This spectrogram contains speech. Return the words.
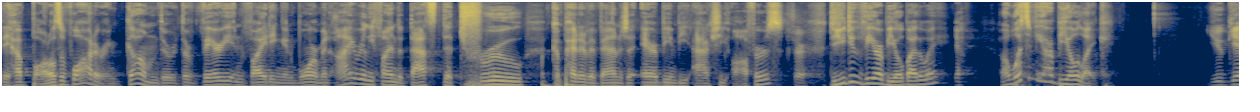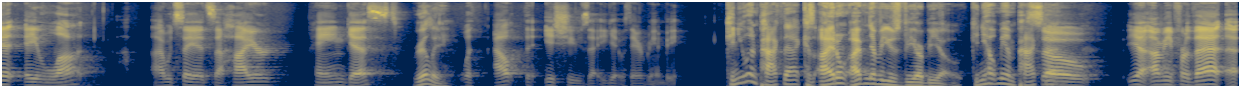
They have bottles of water and gum. They're they're very inviting and warm. And I really find that that's the true competitive advantage that Airbnb actually offers. Sure. Do you do VRBO by the way? Yeah. Uh, what's a VRBO like? You get a lot. I would say it's a higher paying guest Really? without the issues that you get with Airbnb. Can you unpack that? Because I don't. I've never used VRBO. Can you help me unpack that? So yeah, I mean for that, uh,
